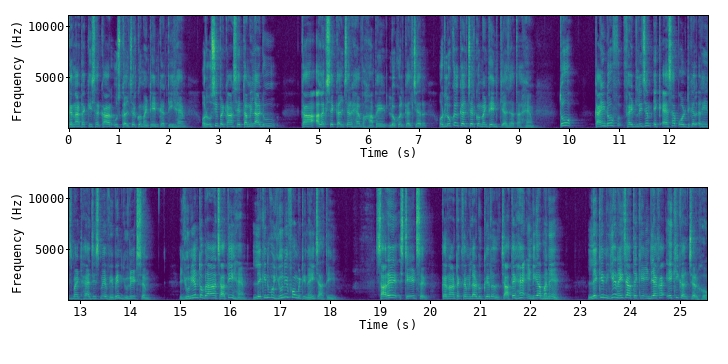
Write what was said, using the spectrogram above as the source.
कर्नाटक की सरकार उस कल्चर को मेंटेन करती है, और उसी प्रकार से तमिलनाडु का अलग से कल्चर है वहाँ पे लोकल कल्चर और लोकल कल्चर को मेंटेन किया जाता है। तो काइंड ऑफ़ फेडरलिज्म एक ऐसा पॉलिटिकल अरेंजमेंट है जिसमें विभिन्न यूनिट्स यूनियन तो बनाना चाहती हैं, लेकिन वो यूनिफॉर्मिटी नहीं चाहती। सारे स्टेट्स कर्नाटक, तमिलनाडु, केरल चाहते हैं इंडिया बने, लेकिन ये नहीं चाहते कि इंडिया का एक ही कल्चर हो।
